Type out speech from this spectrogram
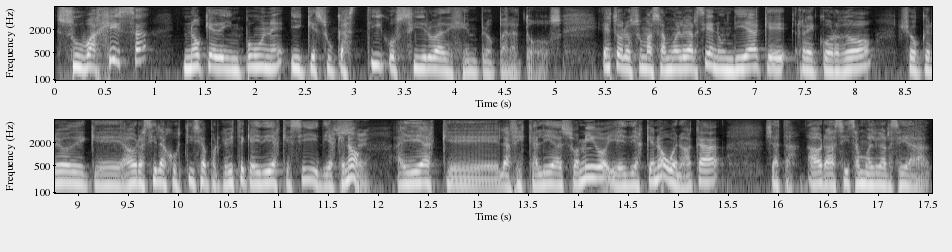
su bajeza no quede impune y que su castigo sirva de ejemplo para todos. Esto lo suma Samuel García en un día que recordó, yo creo, de que ahora sí la justicia, porque viste que hay días que sí y días que no. Hay días que la fiscalía es su amigo y hay días que no. Bueno, acá ya está. Ahora sí Samuel García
